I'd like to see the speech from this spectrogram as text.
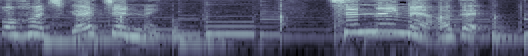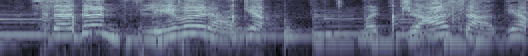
पहुँच गए चेन्नई। चेन्नई में आ गए। सदर्न फ्लेवर आ गया। मद्रास आ गया।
